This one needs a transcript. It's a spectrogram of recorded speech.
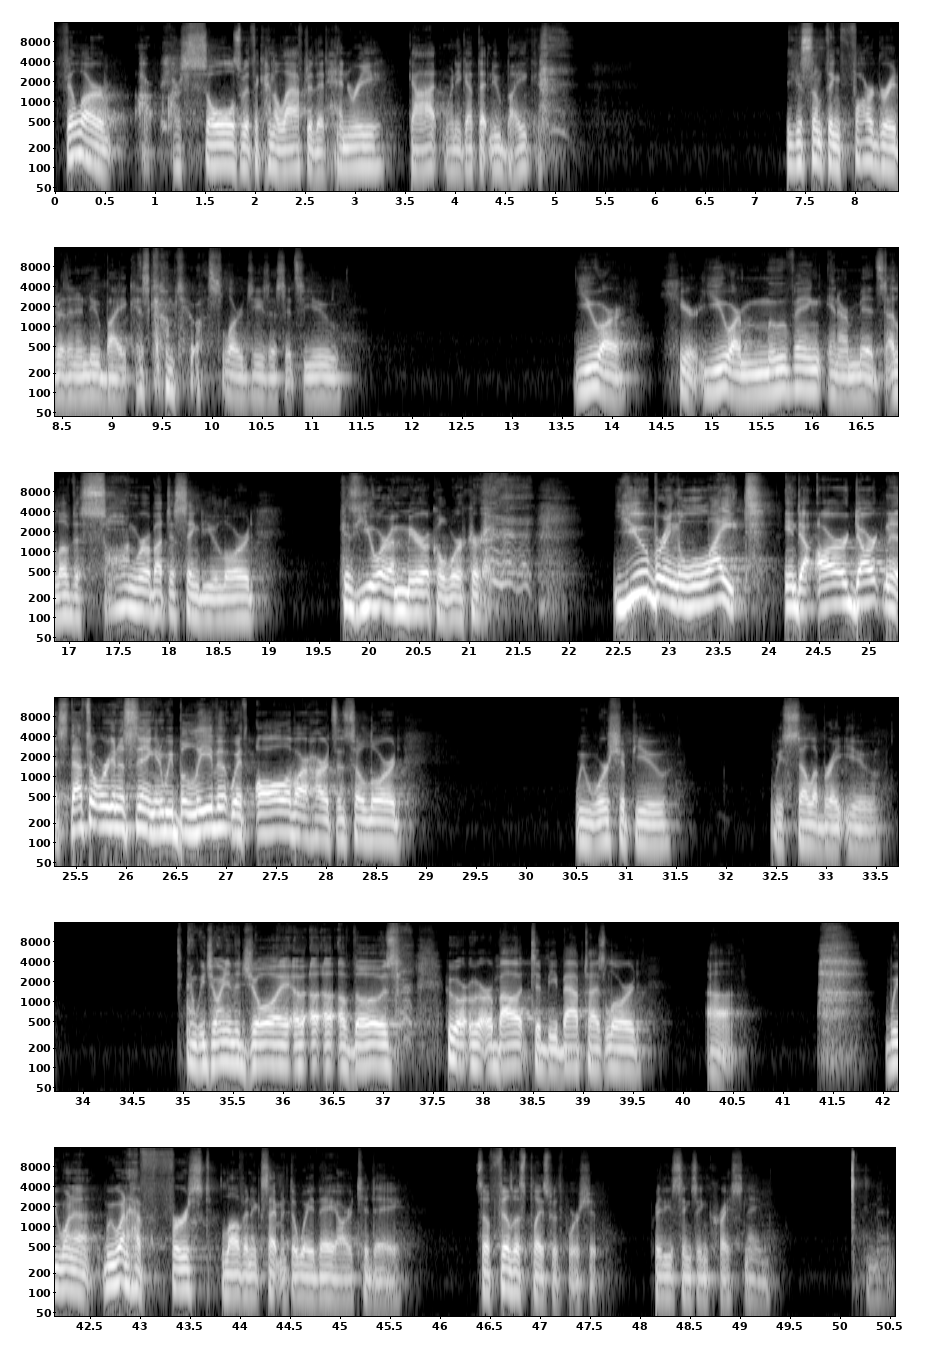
fill our, our, our souls with the kind of laughter that Henry got when he got that new bike? Because something far greater than a new bike has come to us, Lord Jesus. It's you. You are here. You are moving in our midst. I love the song we're about to sing to you, Lord, because you are a miracle worker. you bring light into our darkness. That's what we're going to sing, and we believe it with all of our hearts. And so, Lord, we worship you, we celebrate you. And we join in the joy of, of those who are, who are, about to be baptized, Lord. Uh, we want to we want to have first love and excitement the way they are today. So fill this place with worship. Pray these things in Christ's name. Amen.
